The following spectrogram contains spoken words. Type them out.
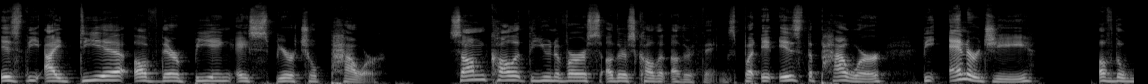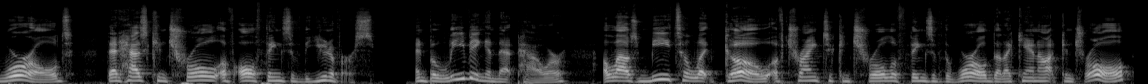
is the idea of there being a spiritual power. Some call it the universe, others call it other things, but it is the power, the energy of the world that has control of all things of the universe. And believing in that power allows me to let go of trying to control of things of the world that I cannot control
